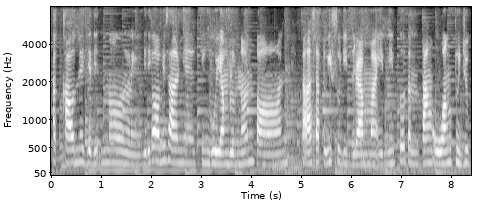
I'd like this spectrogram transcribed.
accountnya jadi nol nih. Jadi kalau misalnya Cinggu yang belum nonton, salah satu isu di drama ini tuh tentang uang 70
